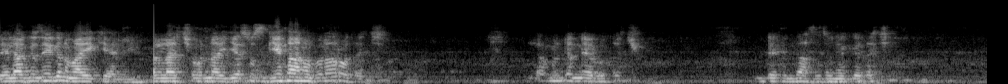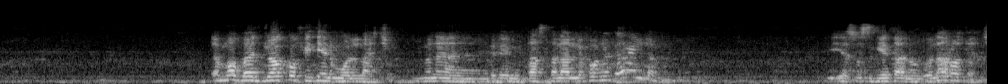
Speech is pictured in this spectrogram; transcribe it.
ሌላ ጊዜ ግን mic ያዥ ያላቸውና ኢየሱስ ጌታ ነው ብላ ሮጠች። ለምንድን ነው የሮጠችው እንዴት እንዳስደነገጠች። ደግሞ በእጇ እኮ ፊቴን ሞላቸው ምን እንግዲህ የምታስተላልፈው ነገር የለም። ኢየሱስ ጌታ ነው ብላ ሮጠች።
